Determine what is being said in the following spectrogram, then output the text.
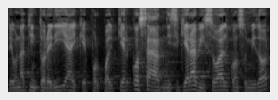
de una tintorería y que por cualquier cosa ni siquiera avisó al consumidor.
